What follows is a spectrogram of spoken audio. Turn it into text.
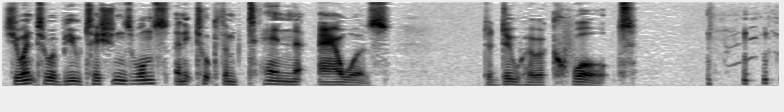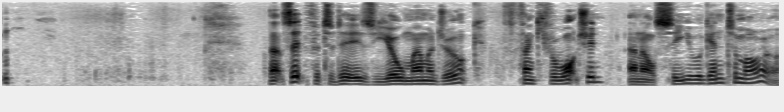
She went to a beautician's once and it took them 10 hours to do her a quote. That's it for today's Yo Mama joke. Thank you for watching, and I'll see you again tomorrow.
